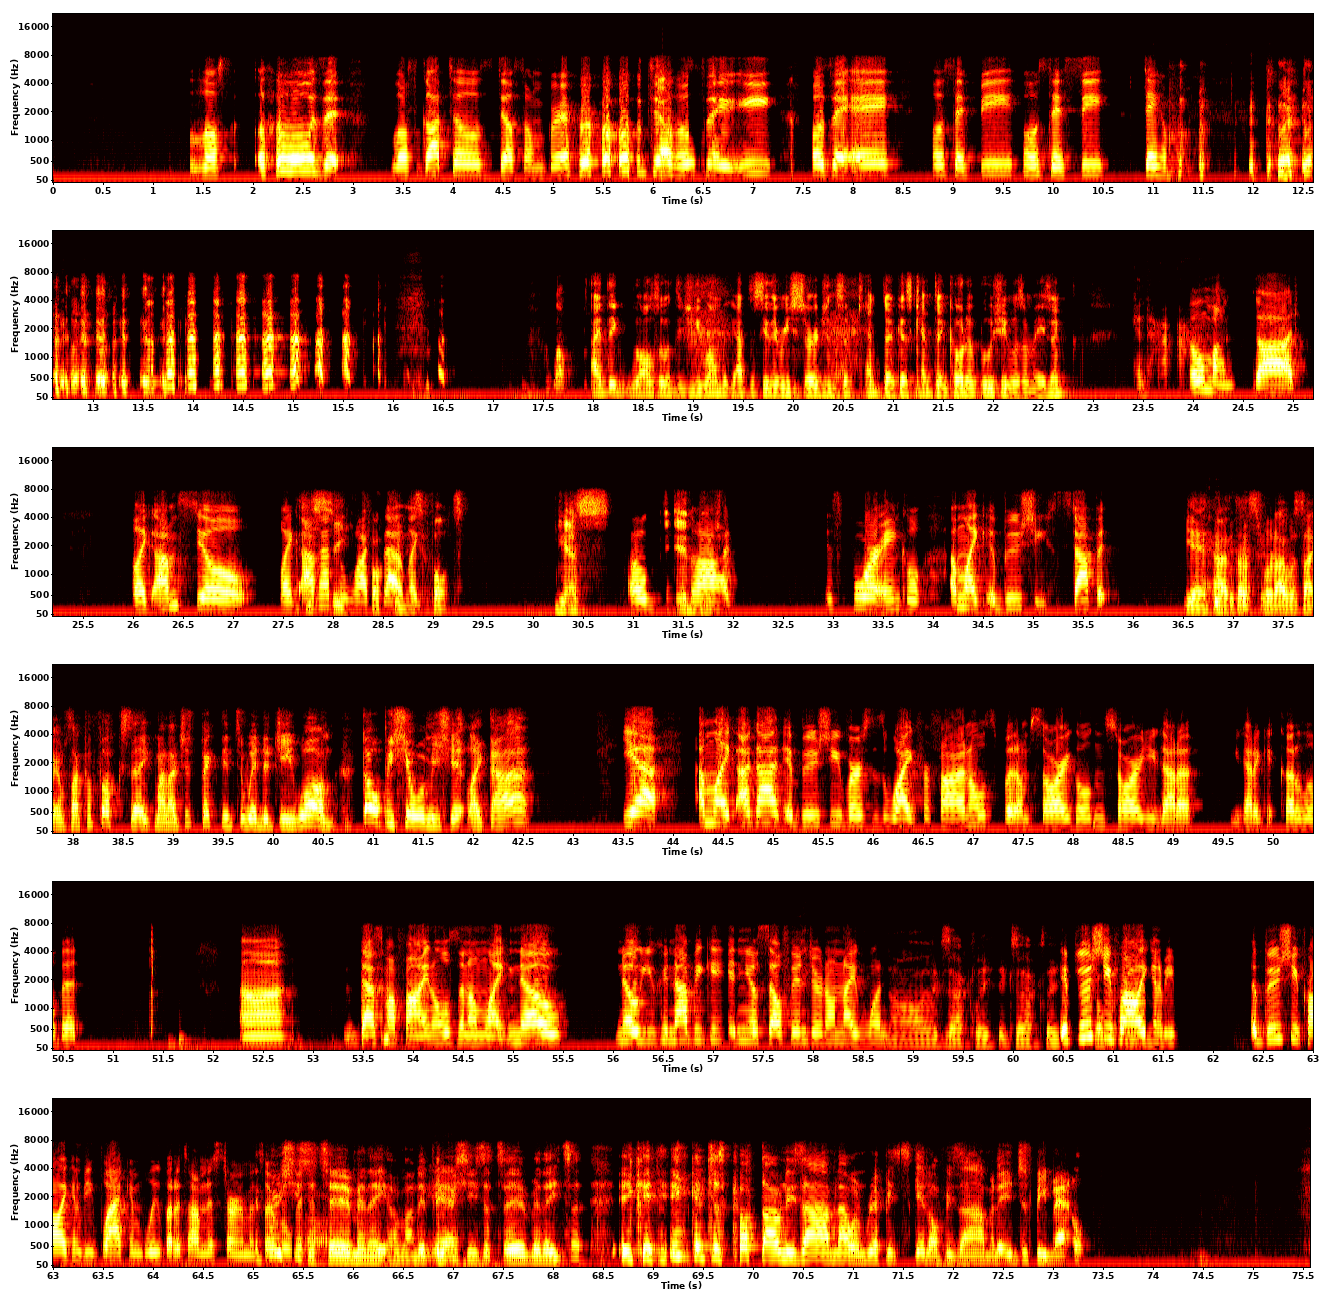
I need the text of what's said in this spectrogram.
Los what was it? Los Gatos del Sombrero del Jose E, Jose A, Jose B, Jose C. Damn. Well, I think also with the G1 we got to see the resurgence of Kenta because Kenta and Kota Ibushi was amazing. Kenta. Oh my god. Like I'm still like I've had to watch that his like foot. Yes, oh I did, Bush. god. His four ankle. I'm like Ibushi, stop it. Yeah, I- that's what I was like. I was like, for fuck's sake, man! I just picked him to win the G1. Don't be showing me shit like that. Yeah. I'm like I got Ibushi versus White for finals, but I'm sorry, Golden Star, you gotta you gotta get cut a little bit. Uh that's my finals, and I'm like, no, no, you cannot be getting yourself injured on night one. No, exactly, exactly. Ibushi Don't probably gonna be Ibushi probably gonna be black and blue by the time this tournament's over Ibushi's a Terminator, man. Yeah. Ibushi's a Terminator. He he can just cut down his arm now and rip his skin off his arm, and it'd just be metal.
